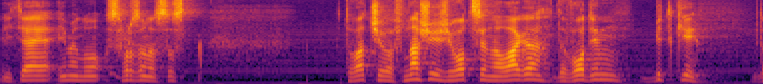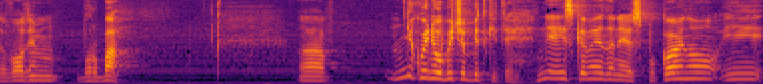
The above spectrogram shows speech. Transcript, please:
И тя е именно свързана с това, че в нашия живот се налага да водим битки, да водим борба. Никой не обича битките. Ние искаме да не е спокойно и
